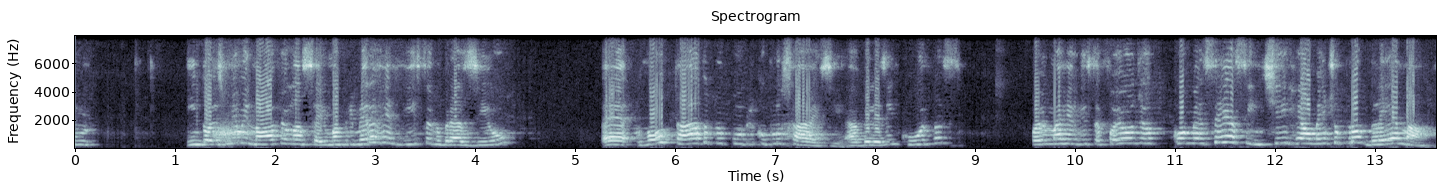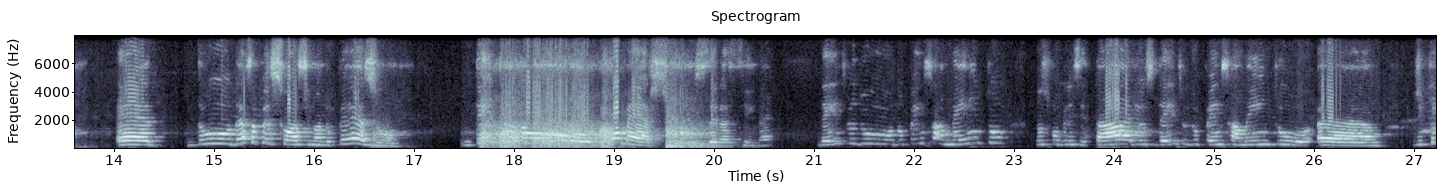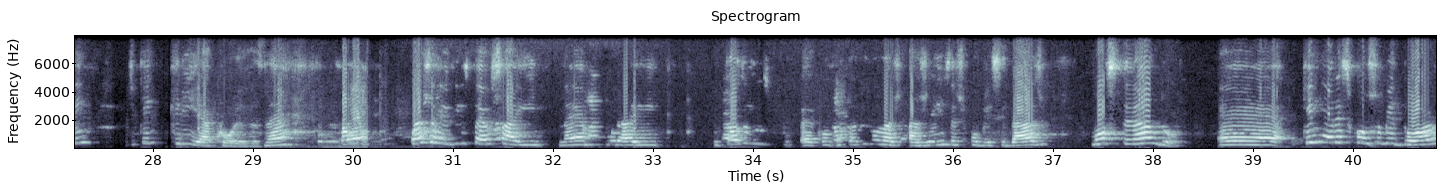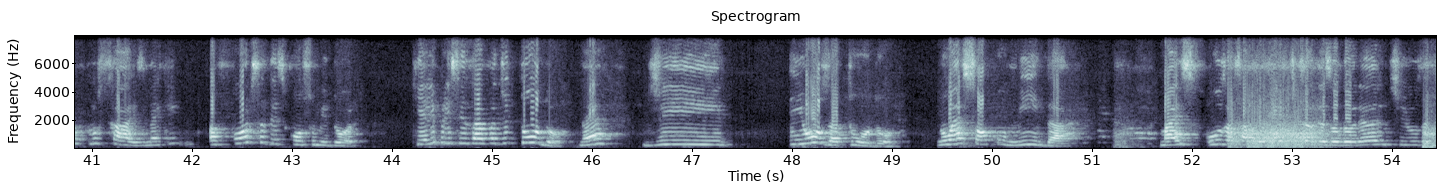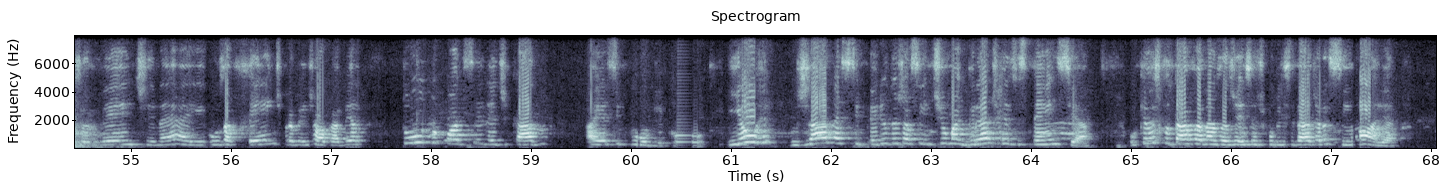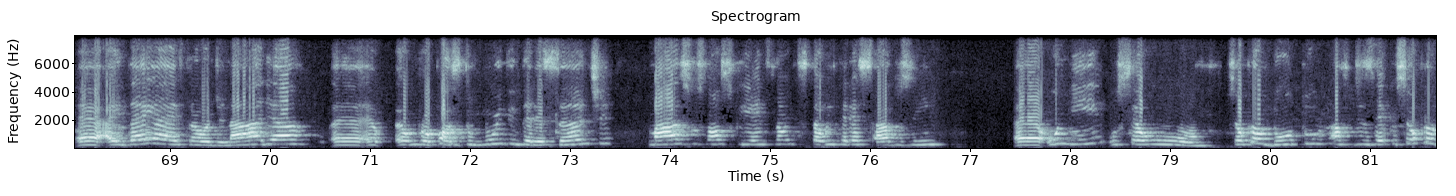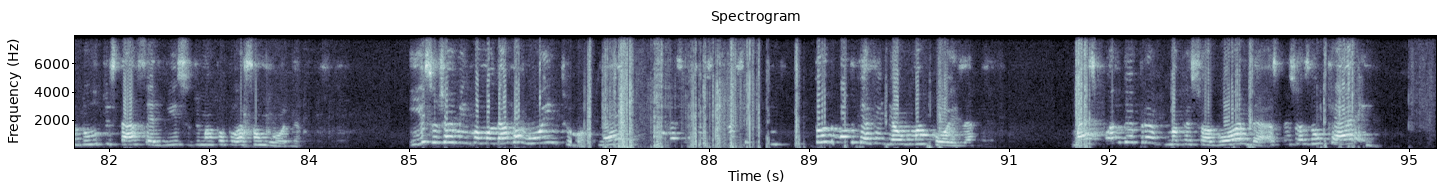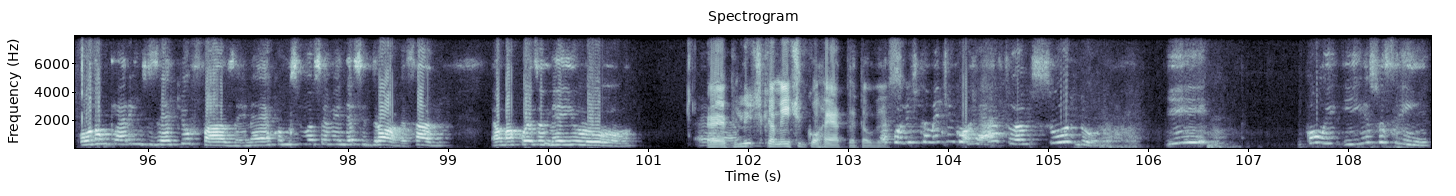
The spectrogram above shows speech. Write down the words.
em 2009 eu lancei uma primeira revista no Brasil é, voltado para o público plus size, a Beleza em Curvas. Foi uma revista, foi onde eu comecei a sentir realmente o problema é, do, dessa pessoa acima do peso dentro do comércio, vamos dizer assim, né? Dentro do, do pensamento dos publicitários, dentro do pensamento é, de, quem, de quem cria coisas, né? Então, com essa revista eu saí, né, por aí, em todos é, com todas as agências de publicidade, mostrando é, quem era esse consumidor plus size, né? Quem, a força desse consumidor, que ele precisava de tudo, né? De e usa tudo. Não é só comida, mas usa sabonete, usa desodorante, usa absorvente, né? E usa pente para pentear o cabelo. Tudo pode ser dedicado a esse público. E eu já nesse período eu já senti uma grande resistência. O que eu escutava nas agências de publicidade era assim: olha, é, a ideia é extraordinária, é, é, é um propósito muito interessante, mas os nossos clientes não estão interessados em é, unir o seu, seu produto, a dizer que o seu produto está a serviço de uma população gorda. Isso já me incomodava muito, né? Quer vender alguma coisa. Mas quando é para uma pessoa gorda, as pessoas não querem. Ou não querem dizer que o fazem, né? É como se você vendesse droga, sabe? É uma coisa meio. É, é politicamente incorreta, talvez. É politicamente incorreto, é absurdo. E com isso, assim,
